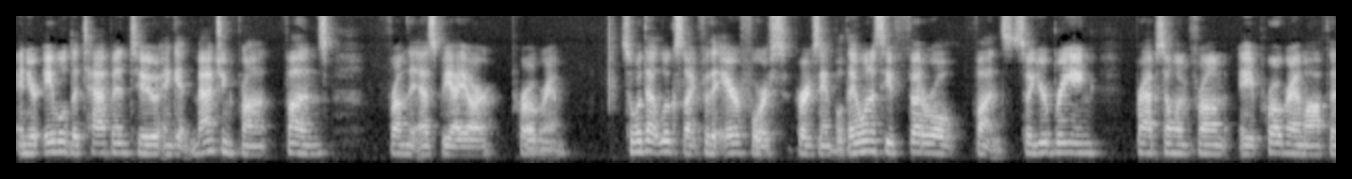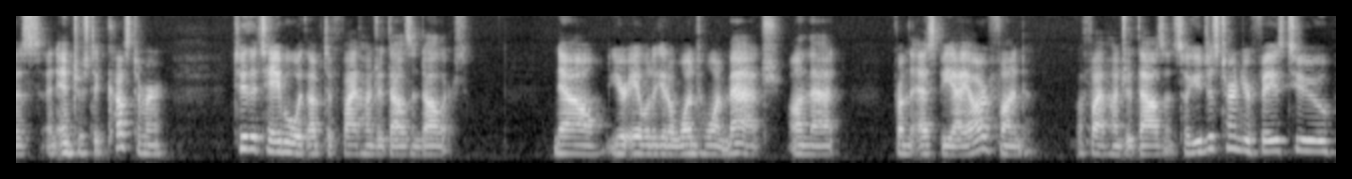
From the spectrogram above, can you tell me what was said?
and you're able to tap into and get matching funds from the SBIR program. So, what that looks like for the Air Force, for example, they want to see federal funds. So, you're bringing perhaps someone from a program office, an interested customer, to the table with up to $500,000. Now you're able to get a one to one match on that from the SBIR fund of 500,000. So you just turned your phase 2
